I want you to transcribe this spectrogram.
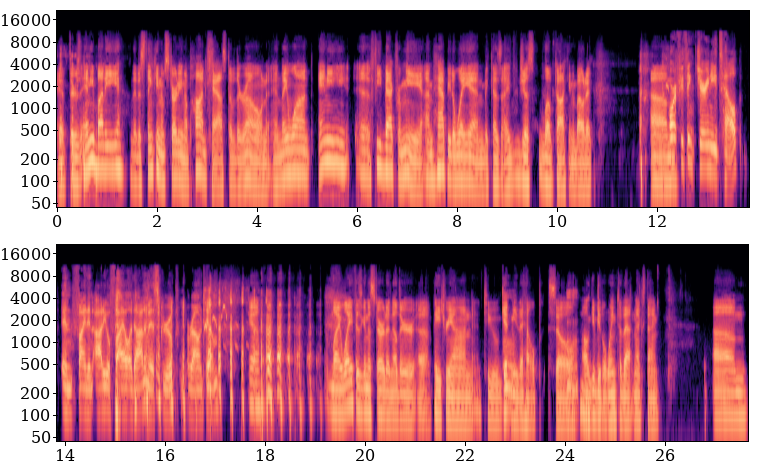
if there's anybody that is thinking of starting a podcast of their own and they want any uh, feedback from me, I'm happy to weigh in because I just love talking about it. Um, or if you think Jerry needs help and find an audiophile anonymous group around him, yeah. my wife is going to start another uh, Patreon to get me the help. So Mhm. I'll give you the link to that next time. Um,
